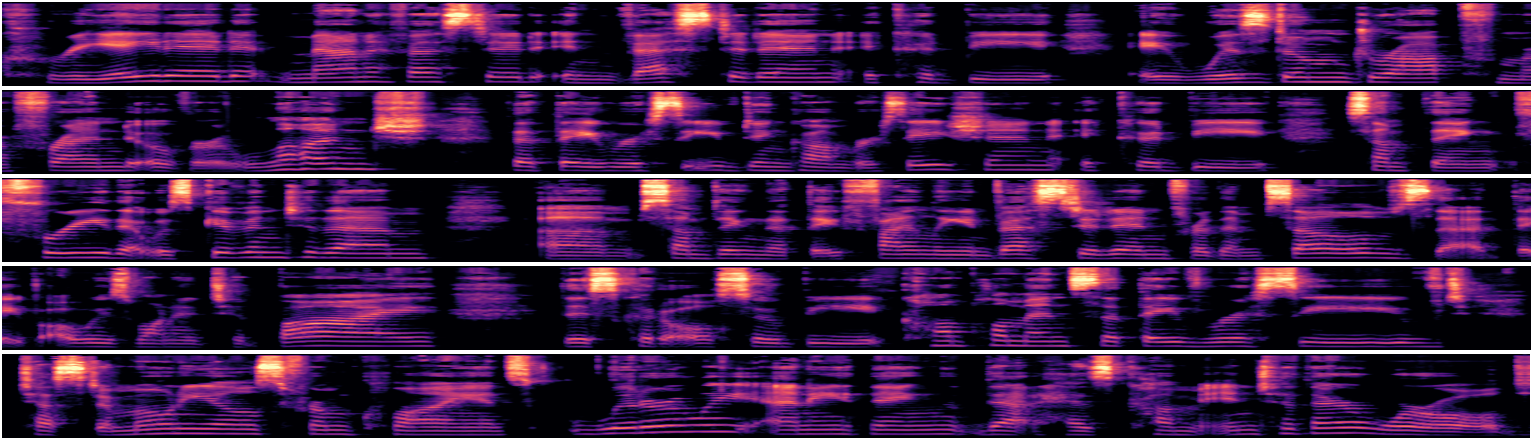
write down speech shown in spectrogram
created, manifested, invested in. It could be a wisdom drop from a friend over lunch that they received in conversation. It could be something free that was given to them, um, something that they finally invested in for themselves that they've always wanted to buy. This could also be compliments that they've received, testimonials from clients, literally anything that has come into their world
